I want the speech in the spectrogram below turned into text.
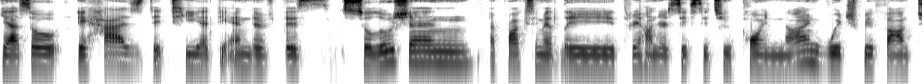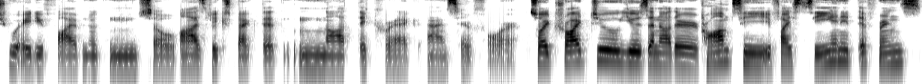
yeah so it has the t at the end of this solution approximately 362.9 which we found 285 newton so as we expected not the correct answer for. So i tried to use another prompt see if i see any difference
